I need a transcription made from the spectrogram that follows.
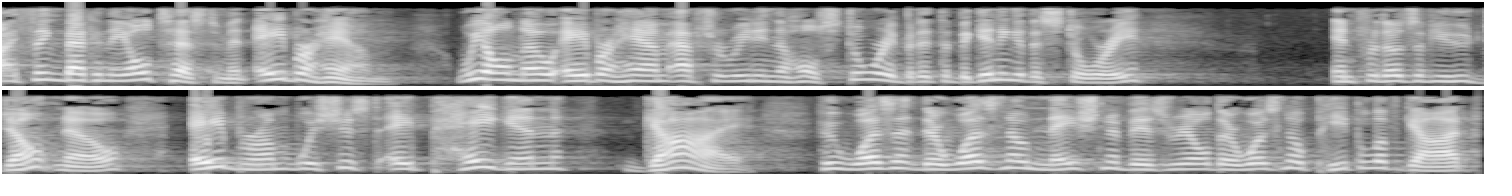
I think back in the Old Testament, Abraham. We all know Abraham after reading the whole story, but at the beginning of the story, and for those of you who don't know, Abram was just a pagan guy who wasn't, there was no nation of Israel, there was no people of God.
